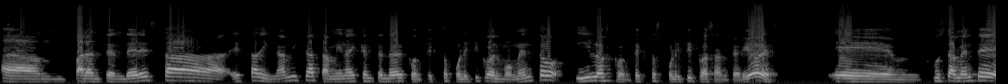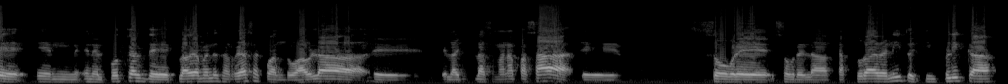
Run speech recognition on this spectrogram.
para entender esta, esta dinámica también hay que entender el contexto político del momento y los contextos políticos anteriores. Eh, justamente en, el podcast de Claudia Méndez Arreaza, cuando habla eh, la, semana pasada eh, sobre, sobre la captura de Benito y qué implica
